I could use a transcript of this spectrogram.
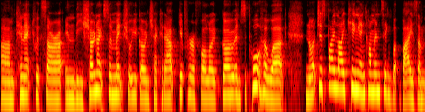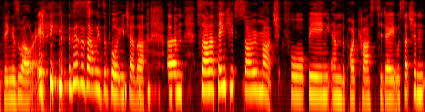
um, connect with Sara in the show notes. So make sure you go and check it out. Give her a follow. Go and support her work, not just by liking and commenting, but buy something as well, right? this is how we support each other. Um, Sara, thank you so much for being in the podcast today. It was such an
